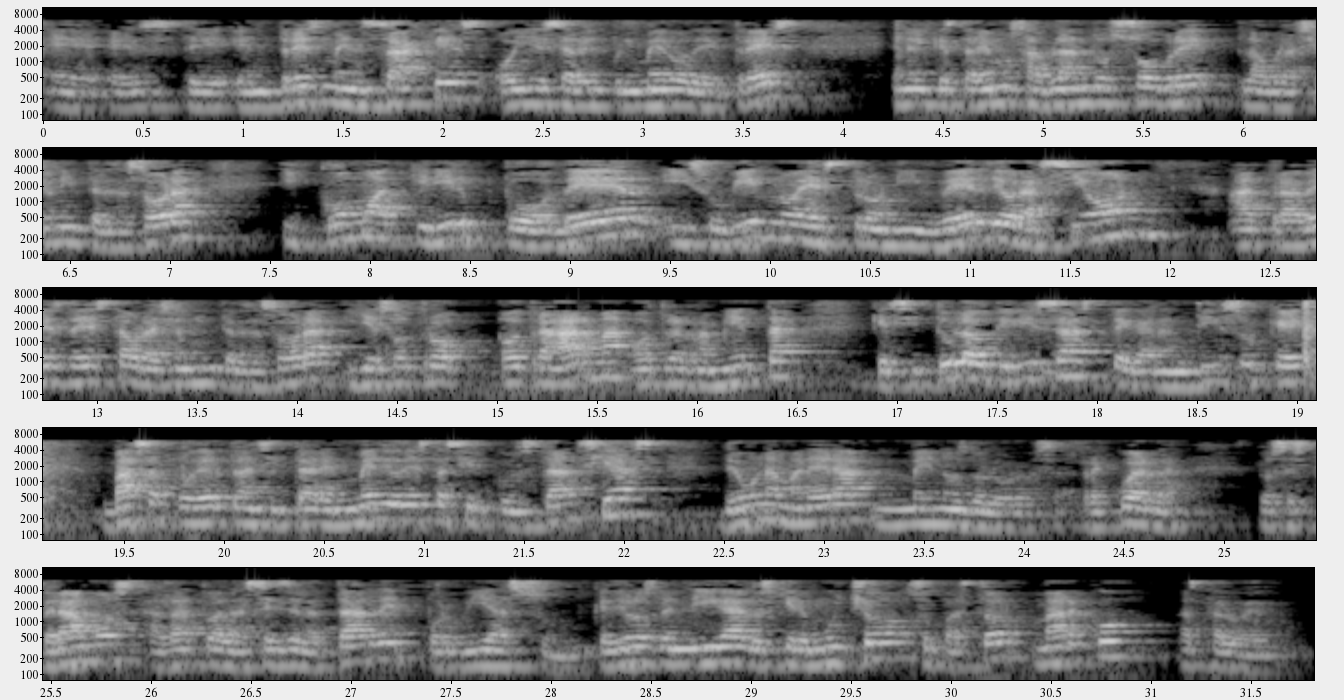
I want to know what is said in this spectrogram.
eh, este, en tres mensajes. Hoy será el primero de tres, en el que estaremos hablando sobre la oración intercesora y cómo adquirir poder y subir nuestro nivel de oración a través de esta oración intercesora y es otro, otra arma, otra herramienta que si tú la utilizas te garantizo que vas a poder transitar en medio de estas circunstancias de una manera menos dolorosa. Recuerda, los esperamos al rato a las 6 de la tarde por vía Zoom. Que Dios los bendiga, los quiere mucho. Su pastor, Marco, hasta luego.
